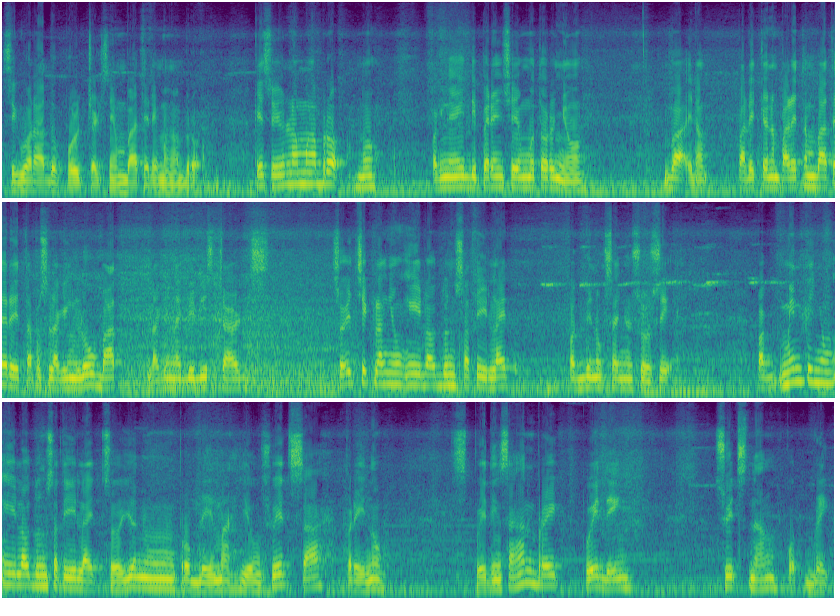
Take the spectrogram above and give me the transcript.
sigurado full charge yung battery mga bro. Okay, so yun lang mga bro, no? Pag na-diferensya yung motor nyo, ba, ilang, palit ka ng palit ng battery tapos laging low bat, laging nagdi-discharge. So i-check lang yung ilaw dun sa tail light pag binuksan yung susi. Pag maintain yung ilaw dun sa tail light, so yun yung problema, yung switch sa preno. Pwedeng sa handbrake, pwedeng switch ng foot brake.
